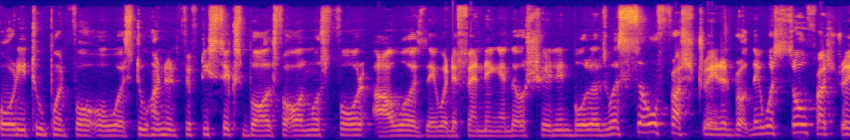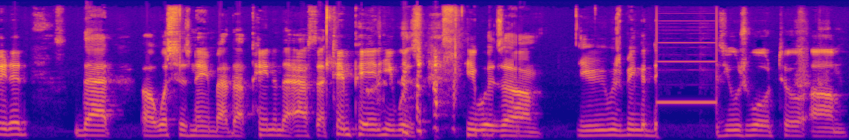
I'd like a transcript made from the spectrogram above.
42.4 overs, 256 balls for almost four hours they were defending. And the Australian bowlers were so frustrated, bro. They were so frustrated that uh, what's his name? That that pain in the ass. That Tim Payne. He was he was um he was being a d- as usual to um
